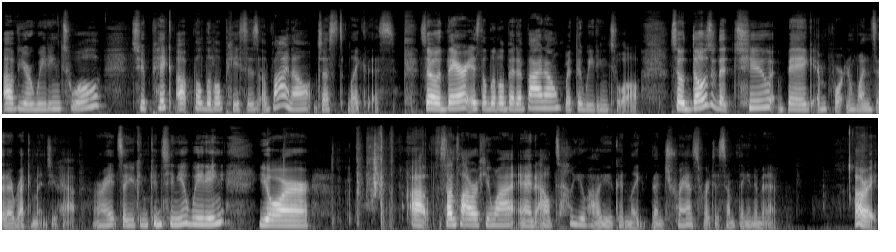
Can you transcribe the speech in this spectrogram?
of your weeding tool to pick up the little pieces of vinyl just like this. So there is a little bit of vinyl with the weeding tool. So those are the two big important ones that I recommend you have. All right, so you can continue weeding your uh, sunflower if you want, and I'll tell you how you can like then transfer it to something in a minute. All right,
